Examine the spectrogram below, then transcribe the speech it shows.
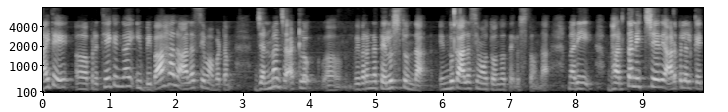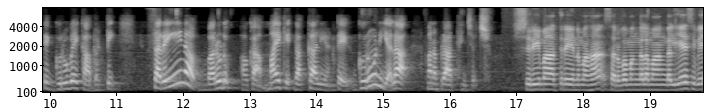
అయితే ప్రత్యేకంగా ఈ వివాహాలు ఆలస్యం అవ్వటం జన్మ జాట్లో వివరంగా తెలుస్తుందా? ఎందుకు ఆలస్యం అవుతుందో తెలుస్తుందా? మరి భర్తనిచ్చేది ఆడపిల్లలకైతే గురువే కాబట్టి సరైన వరుడు ఒక అమ్మాయికి దక్కాలి అంటే గురువుని ఎలా మనం ప్రార్థించవచ్చు? శ్రీమాత్రే నమ సర్వమంగళమాంగళ్యే శివే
